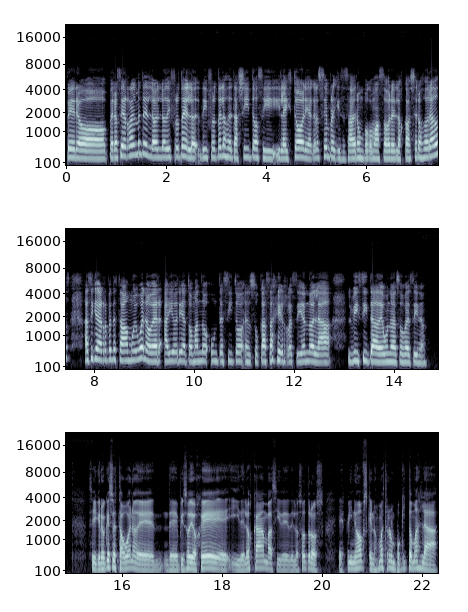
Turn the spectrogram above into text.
pero, pero sí, realmente lo, disfruté, disfruté los detallitos y, la historia, creo que siempre quise saber un poco más sobre los Caballeros Dorados, así que de repente estaba muy bueno ver a Ioria tomando un tecito en su casa y recibiendo la visita de uno de sus vecinos. Sí, creo que eso está bueno de, episodio G y de los Canvas y de, los otros spin-offs que nos muestran un poquito más la,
